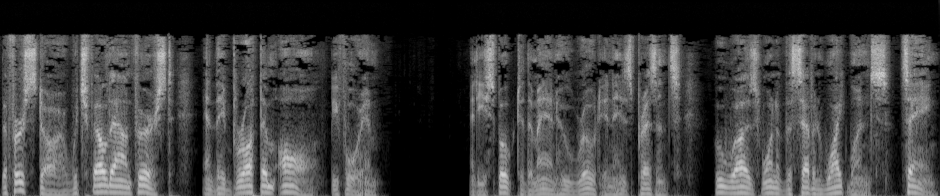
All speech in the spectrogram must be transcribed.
the first star which fell down first, and they brought them all before him. And he spoke to the man who wrote in his presence, who was one of the seven white ones, saying,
